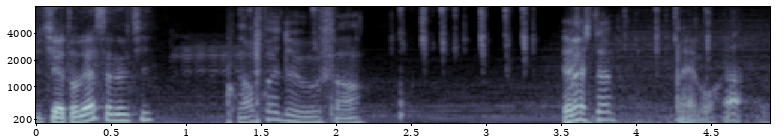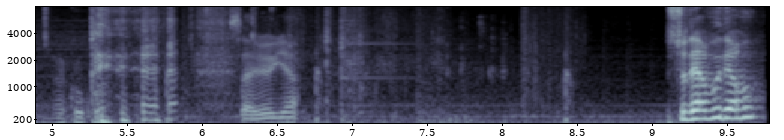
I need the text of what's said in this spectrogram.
Tu t'y attendais à ça, Naughty? Non, pas de ouf, hein. Eh, stop? Ouais, bon. Ah, un coucou. Salut, les gars. Sur derrière vous, derrière vous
